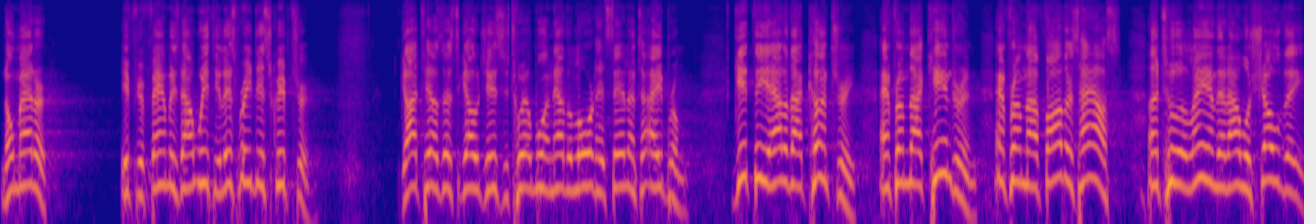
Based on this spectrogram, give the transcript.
No matter if your family's not with you. Let's read this scripture. God tells us to go, Genesis 12 1. Now the Lord had said unto Abram, Get thee out of thy country and from thy kindred and from thy father's house unto a land that I will show thee.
